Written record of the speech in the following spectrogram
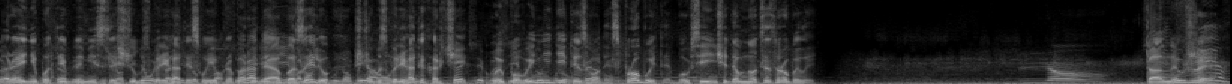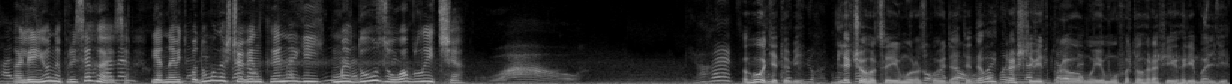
Рейні потрібне місце, щоб зберігати свої препарати, а Базилю, щоб зберігати харчі. Ви повинні дійти згоди. Спробуйте, бо всі інші давно це зробили. Та невже? Алію не присягаюся. Я навіть подумала, що він кине їй медузу в обличчя. Годі тобі. Для чого це йому розповідати? Давай краще відправимо йому фотографії Грібальді.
